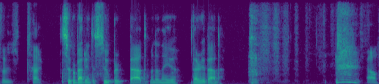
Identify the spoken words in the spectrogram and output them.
fullt här. Superbad är inte superbad men den är ju very bad. Ja.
